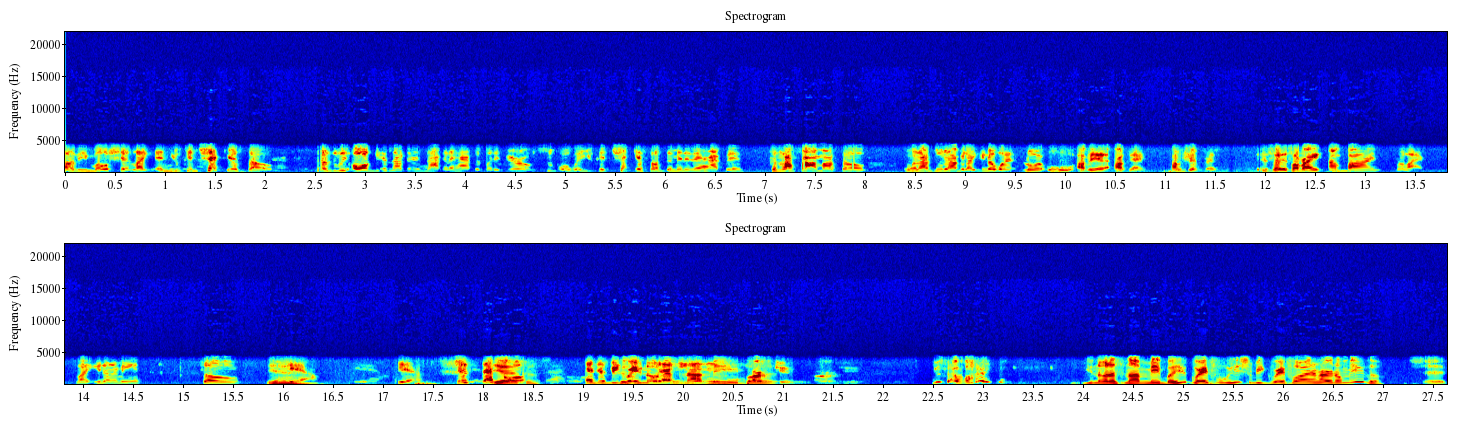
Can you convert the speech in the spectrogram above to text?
of emotion. Like, and you can check yourself. Because we all, it's not that it's not going to happen, but if you're super aware, you can check yourself the minute it happens. Because I find myself, when I do that, I'll be like, you know what, Lord, ooh, I'll be okay, I'm tripping. It's, it's all right, I'm fine, relax. Like, you know what I mean? So, Yeah. yeah. Yeah. Just, that's yeah, all. And just be 'cause you know that that's he not didn't me, hurt but- you. You said what? you know that's not me, but he's grateful. He should be grateful I ain't hurt him either. Shit.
